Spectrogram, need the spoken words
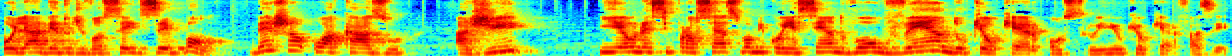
olhar dentro de você e dizer, bom, deixa o acaso agir e eu nesse processo vou me conhecendo, vou vendo o que eu quero construir, o que eu quero fazer,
